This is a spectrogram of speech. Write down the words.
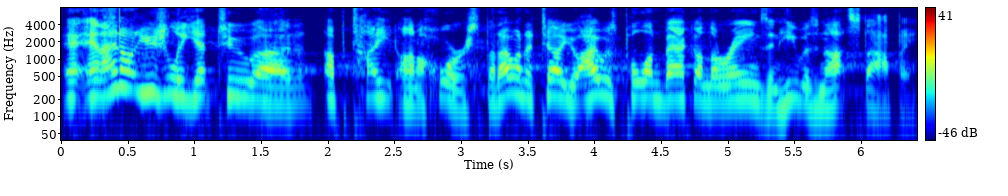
And, I don't usually get too uh, uptight on a horse, but I want to tell you, I was pulling back on the reins, and he was not stopping.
